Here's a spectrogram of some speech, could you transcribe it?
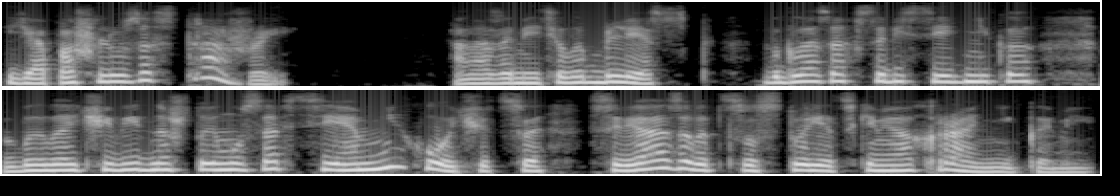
я пошлю за стражей». Она заметила блеск в глазах собеседника. Было очевидно, что ему совсем не хочется связываться с турецкими охранниками.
